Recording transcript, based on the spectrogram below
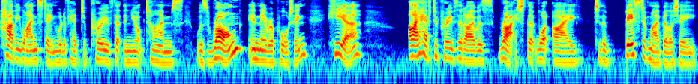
Harvey Weinstein would have had to prove that the New York Times was wrong in their reporting. Here, I have to prove that I was right, that what I, to the best of my ability,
